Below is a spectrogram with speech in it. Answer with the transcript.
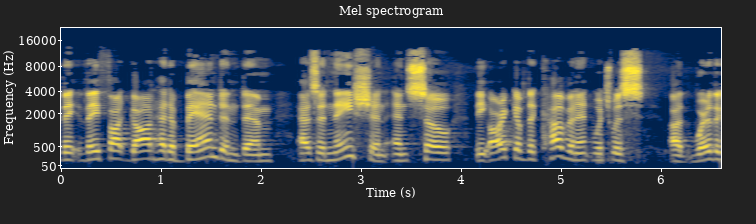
They, they thought God had abandoned them as a nation. And so the Ark of the Covenant, which was uh, where, the,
